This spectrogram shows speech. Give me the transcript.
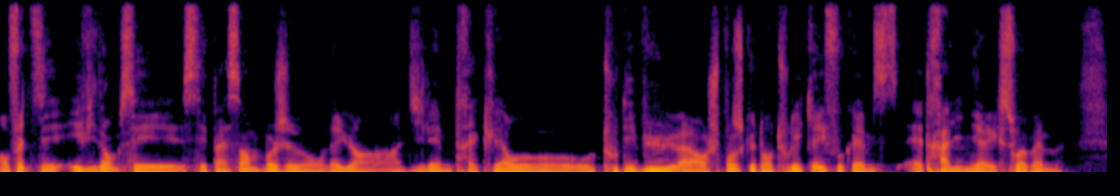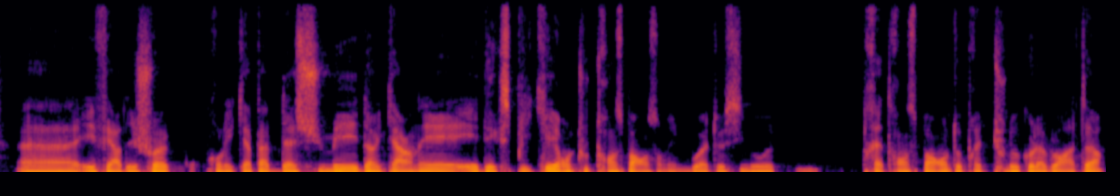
En fait, c'est évident que c'est c'est pas simple. Moi, on a eu un, dilemme très clair au, tout début. Alors, je pense que dans tous les cas, il faut quand même être aligné avec soi-même. Euh, et faire des choix qu'on est capable d'assumer, d'incarner et d'expliquer en toute transparence. On est une boîte aussi, nous, très transparente auprès de tous nos collaborateurs.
